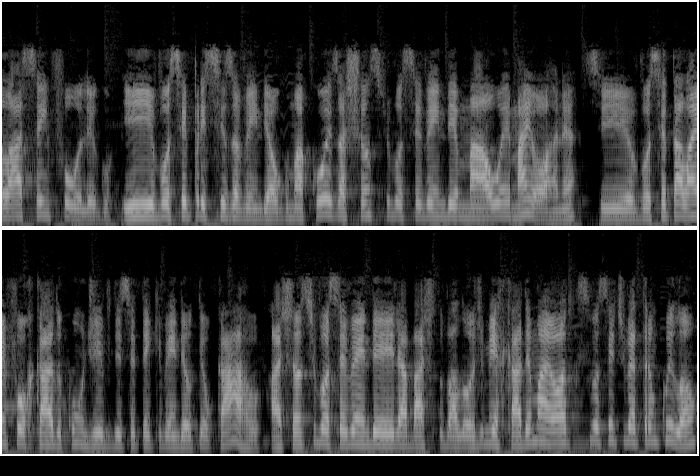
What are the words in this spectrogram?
lá sem fôlego e você precisa vender alguma coisa, a chance de você vender mal é maior, né? Se você tá lá enforcado com dívida e você tem que vender o teu carro, a chance de você vender ele abaixo do valor de mercado é maior do que se você estiver tranquilão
